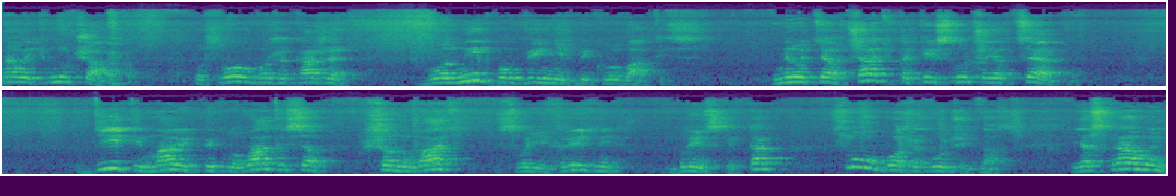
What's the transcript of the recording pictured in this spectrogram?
навіть внучат, то Слово Боже каже, вони повинні піклуватись, не отягчать в таких случаях церкву. Діти мають піклуватися, шанувати своїх рідних, близьких. Так, Слово Боже учить нас. Яскравим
